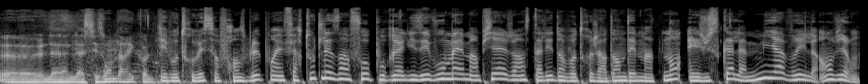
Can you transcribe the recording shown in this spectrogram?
la, la saison de la récolte. Et vous trouvez sur francebleu.fr toutes les infos pour réaliser vous-même un piège à installer dans votre jardin dès maintenant et jusqu'à la mi-avril environ.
